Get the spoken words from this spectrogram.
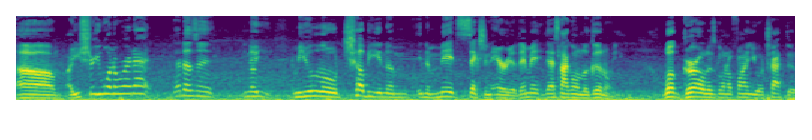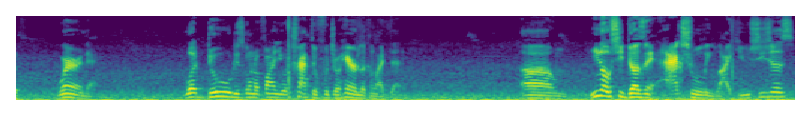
Um, are you sure you want to wear that? That doesn't, you know, you, I mean, you're a little chubby in the in the midsection area. They may, that's not gonna look good on you. What girl is gonna find you attractive wearing that? What dude is gonna find you attractive with your hair looking like that? Um, you know she doesn't actually like you. She just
